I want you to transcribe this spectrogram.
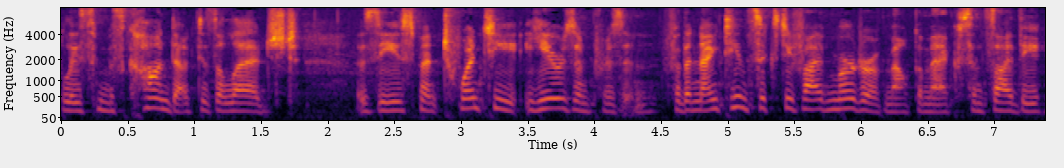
Police misconduct is alleged. Aziz spent 20 years in prison for the 1965 murder of Malcolm X inside the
